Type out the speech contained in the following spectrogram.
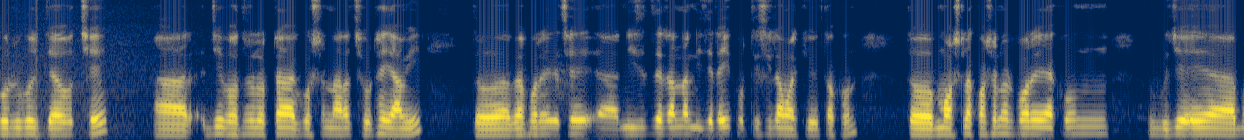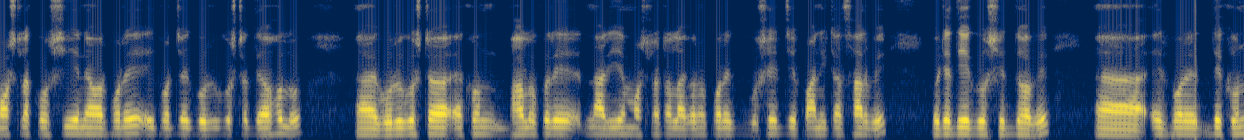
গরুর গোশ দেওয়া হচ্ছে। আর যে ভদ্রলোকটা গোশত নাড়াচ্ছে ওটাই আমি। তো ব্যাপার হয়ে গেছে নিজেদের রান্না নিজেরাই করতেছিলাম আর কি তখন। তো মশলা কষানোর পরে এখন যে মশলা কষিয়ে নেওয়ার পরে এই পর্যায়ে গরুর গোশতটা দেওয়া হলো। গরুর গোশতটা এখন ভালো করে নাড়িয়ে মশলাটা লাগানোর পরে গোশের যে পানিটা ছাড়বে, ওইটা দিয়ে গোশ সিদ্ধ হবে। এরপরে দেখুন,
